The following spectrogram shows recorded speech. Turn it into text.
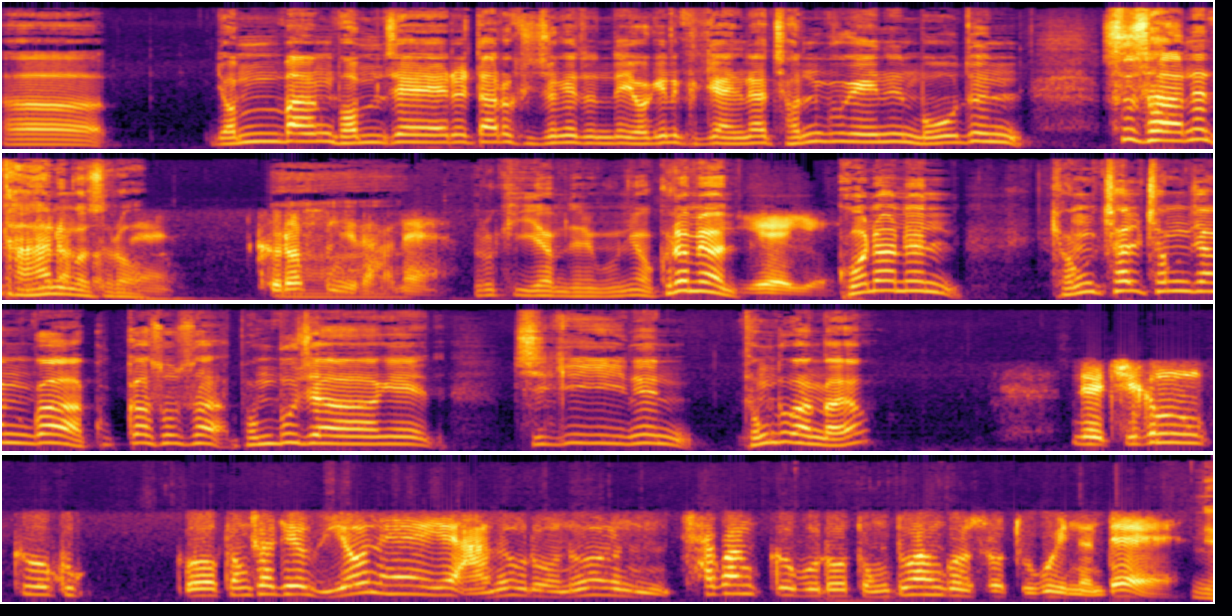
어 연방 범죄를 따로 규정해 둔데 여기는 그게 아니라 전국에 있는 모든 수사는 다 하는 것으로 그렇습니다. 네. 그렇게 이해하면 되는군요. 그러면 예, 예. 권한은 경찰청장과 국가수사 본부장의 직위는 동등한가요? 네, 지금 그 국, 그 경찰개혁위원회의 안으로는 차관급으로 동등한 것으로 두고 있는데, 네.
